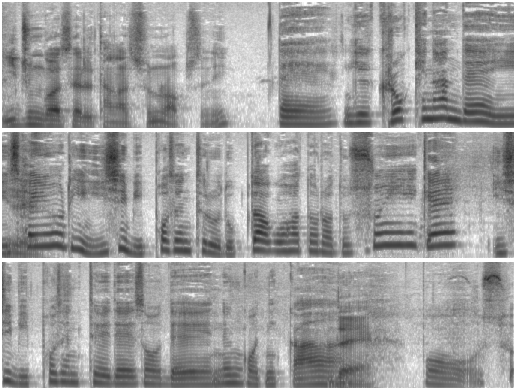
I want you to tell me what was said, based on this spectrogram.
이중과세를 당할 수는 없으니. 네, 이게 그렇긴 한데 이 예. 세율이 22%로 높다고 하더라도 수익의 22%에 대해서 내는 거니까 네. 뭐 수,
